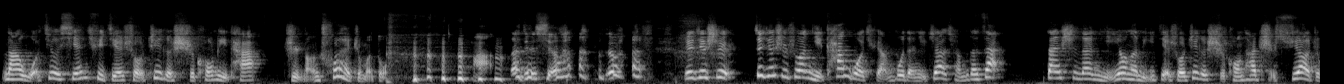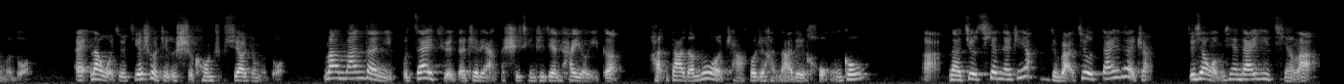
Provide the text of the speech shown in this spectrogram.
那我就先去接受这个时空里它只能出来这么多，啊，那就行了，对吧？这就是这就是说你看过全部的，你知道全部的在，但是呢，你又能理解说这个时空它只需要这么多，哎，那我就接受这个时空只需要这么多。慢慢的，你不再觉得这两个事情之间它有一个很大的落差或者很大的一个鸿沟，啊，那就现在这样，对吧？就待在这儿，就像我们现在疫情了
